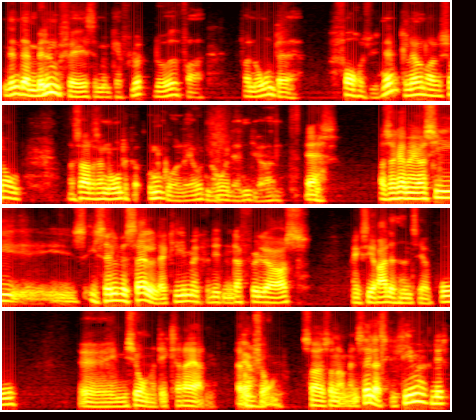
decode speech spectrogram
den der mellemfase, man kan flytte noget fra, fra nogen, der forholdsvis nemt kan lave en reduktion, og så er der så nogen, der kan undgå at lave den over i et andet hjørne. Ja. Og så kan man jo også sige, i, i selve salget af klimakreditten, der følger også man kan sige, rettigheden til at bruge øh, emissioner og deklarere den reduktion. Ja. Så, så når man sælger sin klimakredit,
